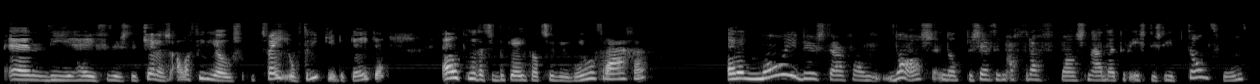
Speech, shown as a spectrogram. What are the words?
En die heeft dus de challenge alle video's twee of drie keer bekeken. Elke keer dat ze bekeken had ze weer nieuwe vragen. En het mooie dus daarvan was, en dat besefte ik me achteraf pas nadat ik het eerst dus irritant vond,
